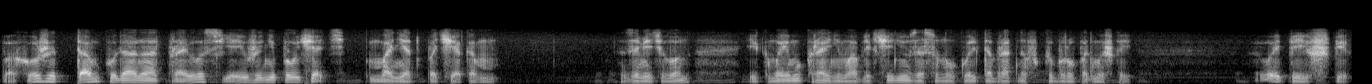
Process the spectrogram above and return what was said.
Похоже, там, куда она отправилась, ей уже не получать монет по чекам. Заметил он и к моему крайнему облегчению засунул кольт обратно в кобуру под мышкой. «Выпей, шпик.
